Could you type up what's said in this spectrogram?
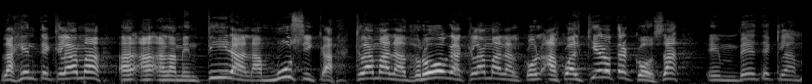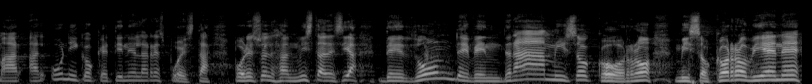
la gente clama a, a la mentira, a la música, clama a la droga, clama al alcohol, a cualquier otra cosa en vez de clamar al único que tiene la respuesta. Por eso el salmista decía, ¿de dónde vendrá mi socorro? Mi socorro viene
